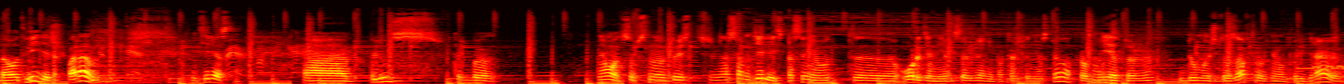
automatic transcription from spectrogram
Да вот видишь, пора. Интересно. А, плюс, как бы, ну вот, собственно, то есть, на самом деле, из последнего вот э, Орден я, к сожалению, пока что не успел опробовать. Я тоже. Думаю, что завтра в него поиграю,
